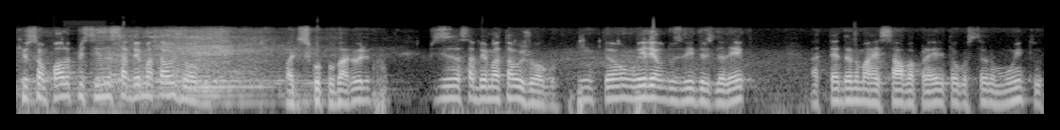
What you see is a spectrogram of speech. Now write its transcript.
que o São Paulo precisa saber matar o jogo. Oh, desculpa o barulho. Precisa saber matar o jogo. Então, ele é um dos líderes do elenco. Até dando uma ressalva para ele, estou gostando muito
